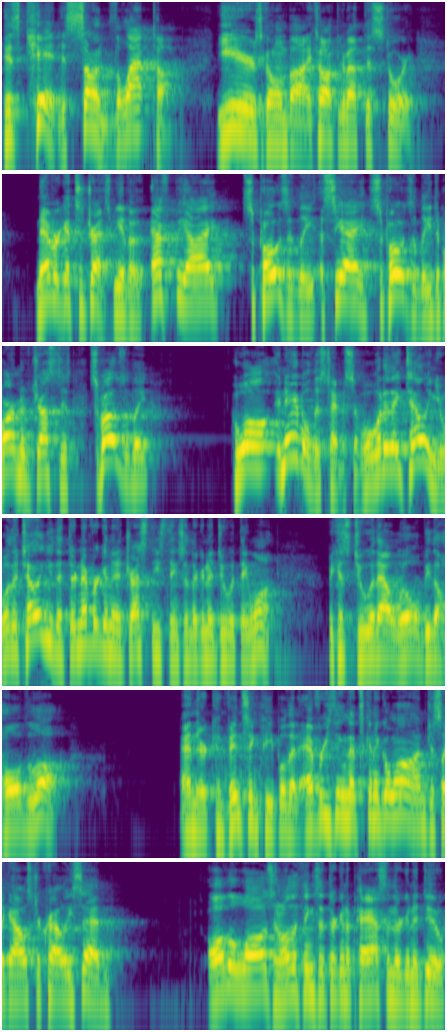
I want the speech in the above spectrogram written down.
his kid, his son, the laptop? Years going by talking about this story never gets addressed. We have a FBI, supposedly, a CIA, supposedly, Department of Justice, supposedly, who all enable this type of stuff. Well, what are they telling you? Well, they're telling you that they're never going to address these things and they're going to do what they want because do without will will be the whole of the law. And they're convincing people that everything that's going to go on, just like Aleister Crowley said, all the laws and all the things that they're going to pass and they're going to do,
